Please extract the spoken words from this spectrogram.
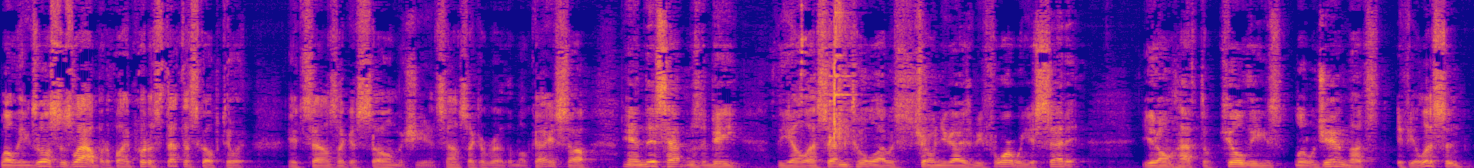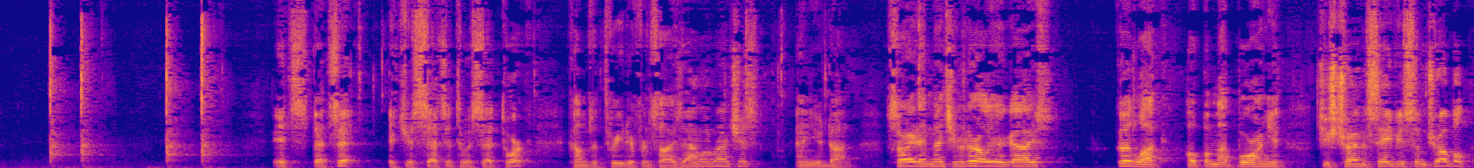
well, the exhaust is loud, but if I put a stethoscope to it, it sounds like a sewing machine. It sounds like a rhythm, okay? So, and this happens to be the LSM tool I was showing you guys before where you set it you don't have to kill these little jam nuts. If you listen, it's that's it. It just sets it to a set torque, comes with three different size Allen wrenches, and you're done. Sorry I didn't mention it earlier, guys. Good luck. Hope I'm not boring you. Just trying to save you some trouble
